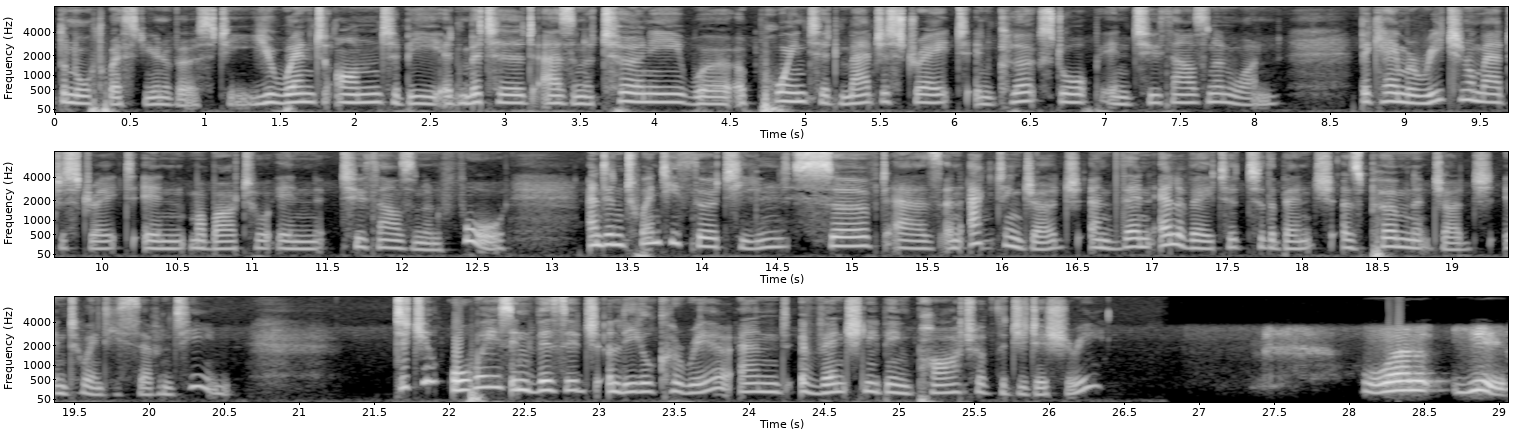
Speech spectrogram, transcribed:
the Northwest University. You went on to be admitted as an attorney, were appointed magistrate in Klerksdorp in 2001, became a regional magistrate in Mmabatho in 2004, and in 2013 served as an acting judge and then elevated to the bench as permanent judge in 2017. Did you always envisage a legal career and eventually being part of the judiciary? Well, yes.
